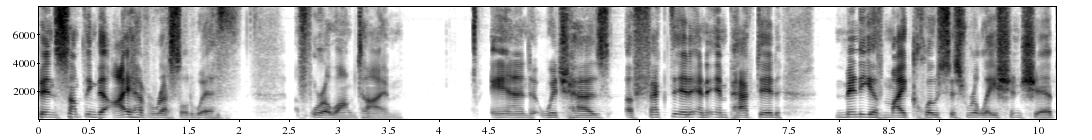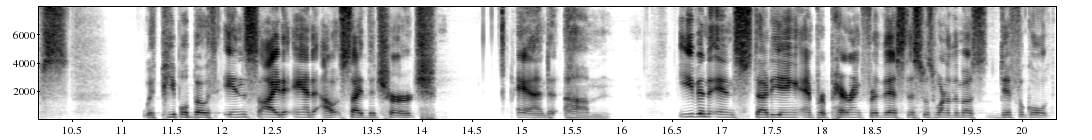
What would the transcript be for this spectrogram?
been something that I have wrestled with for a long time and which has affected and impacted many of my closest relationships with people both inside and outside the church. And um, even in studying and preparing for this, this was one of the most difficult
